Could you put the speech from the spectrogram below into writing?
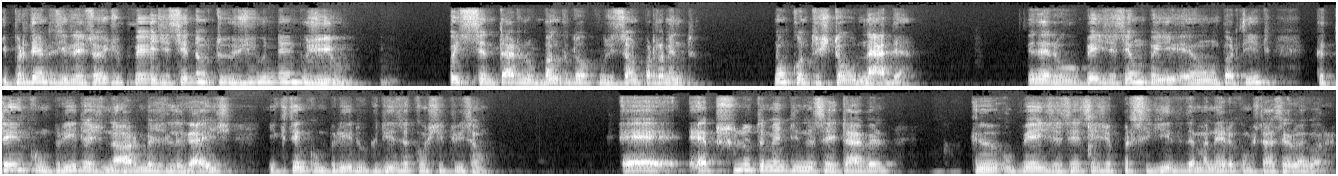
E perdendo as eleições, o PSGC não fugiu nem mugiu. Foi se sentar no banco da oposição do Parlamento. Não contestou nada Quer dizer, o PIGC é um, é um partido que tem cumprido as normas legais e que tem cumprido o que diz a Constituição. É, é absolutamente inaceitável que o PIGC seja perseguido da maneira como está a ser agora.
